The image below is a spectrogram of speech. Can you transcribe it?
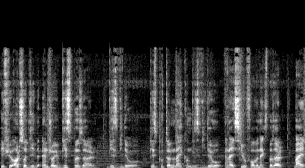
If you also did enjoy this puzzle, this video, please put a like on this video and I see you for the next puzzle. Bye!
